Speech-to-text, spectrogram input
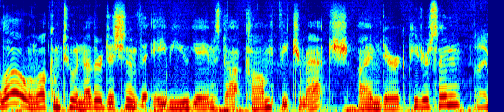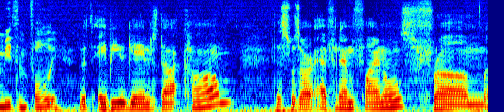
Hello, and welcome to another edition of the ABUGames.com feature match. I'm Derek Peterson And I'm Ethan Foley. with ABUGames.com. This was our F&M finals from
